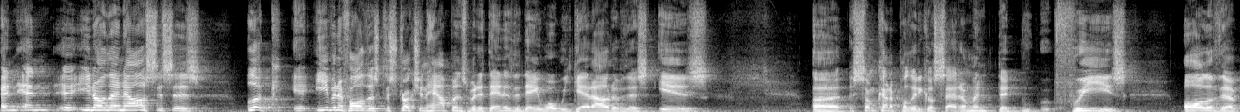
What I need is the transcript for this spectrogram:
And, and uh, you know, the analysis is look, even if all this destruction happens, but at the end of the day, what we get out of this is uh, some kind of political settlement that frees all of the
